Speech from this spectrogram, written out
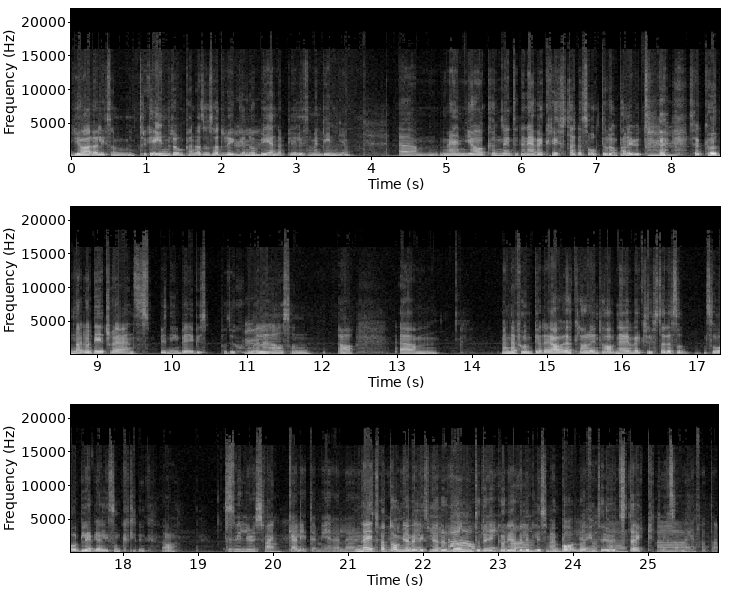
göra liksom, trycka in rumpan alltså så att ryggen Mm. och benet blir liksom en linje. Ehm, men jag kunde inte, när jag väl krystade så åkte rumpan ut. Mm. Så jag kunde och det tror jag är en spinning babys position Mm. eller någon sån, ja. Ehm, men den funkade, ja, jag klarade inte av, när jag väl krystade så, så blev jag liksom, ja. Då ville du svanka lite mer eller? Nej tvärtom, jag ville liksom göra Ah, rund okej. rygg och jag ville Ah. bli som en boll och Jag inte fattar. utsträckt. Ah, Liksom. jag fattar.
